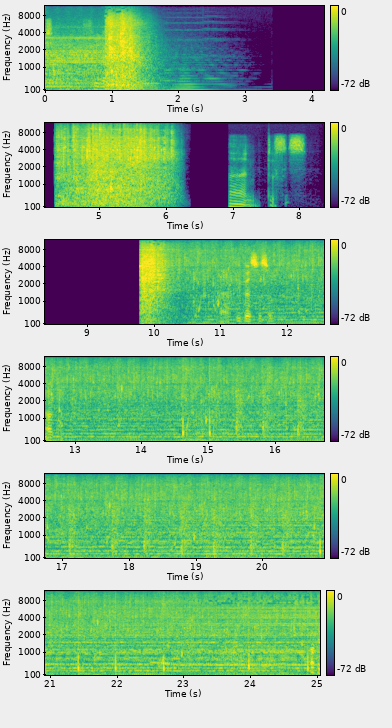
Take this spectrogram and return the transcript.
Ich Viel besser so. Okay. Okay.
